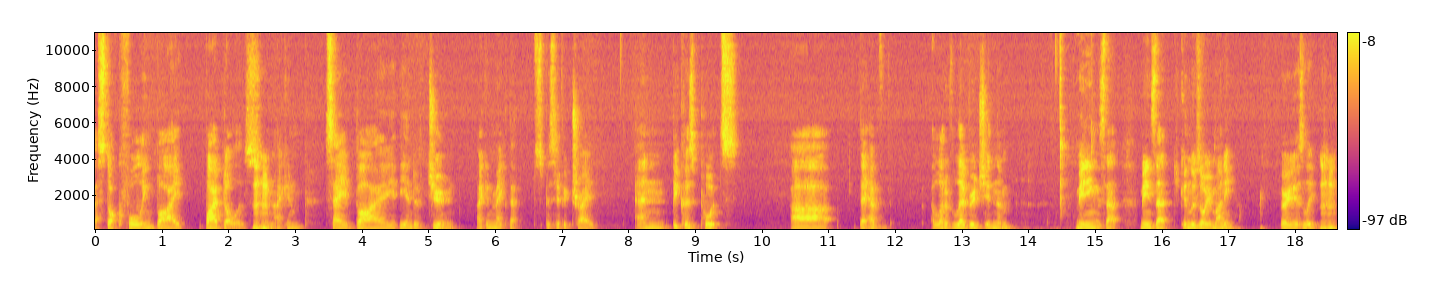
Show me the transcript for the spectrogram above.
a stock falling by five dollars, Mhm. and I can say by the end of June I can make that specific trade, and because puts, uh, they have a lot of leverage in them, meanings that means that you can lose all your money very easily, Mhm.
